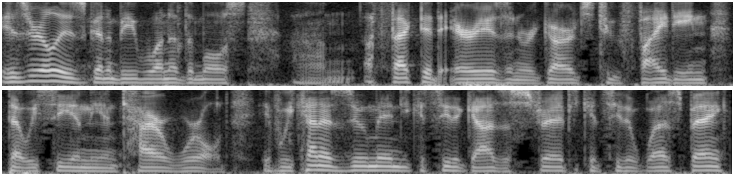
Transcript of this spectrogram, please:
Israel is going to be one of the most um, affected areas in regards to fighting that we see in the entire world. If we kind of zoom in, you can see the Gaza Strip, you can see the West Bank.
